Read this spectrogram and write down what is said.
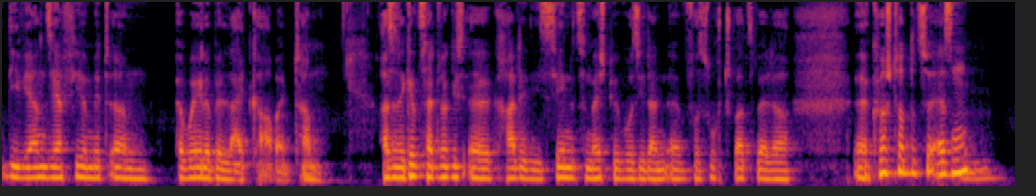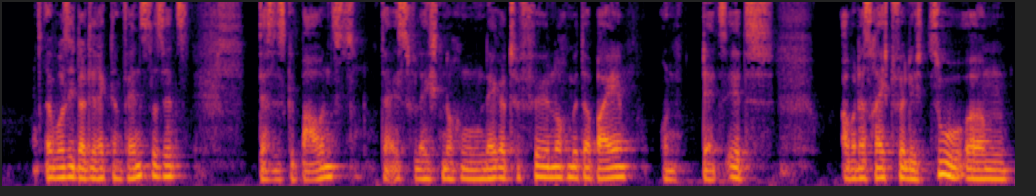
die werden sehr viel mit ähm, Available Light gearbeitet haben. Also da gibt's halt wirklich äh, gerade die Szene zum Beispiel, wo sie dann äh, versucht, Schwarzwälder äh, Kirschtorte zu essen, mhm. äh, wo sie da direkt am Fenster sitzt. Das ist gebounced. Da ist vielleicht noch ein Negative Fill noch mit dabei und that's it. Aber das reicht völlig zu. Ähm,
